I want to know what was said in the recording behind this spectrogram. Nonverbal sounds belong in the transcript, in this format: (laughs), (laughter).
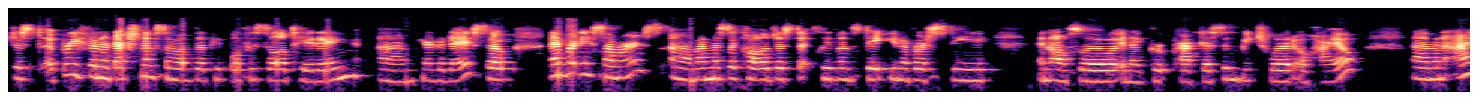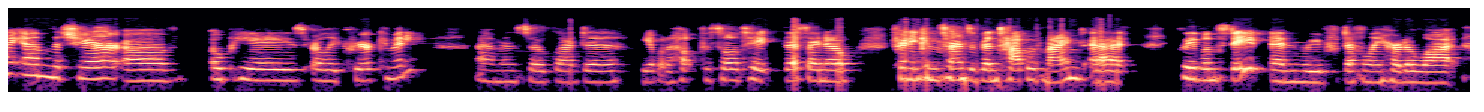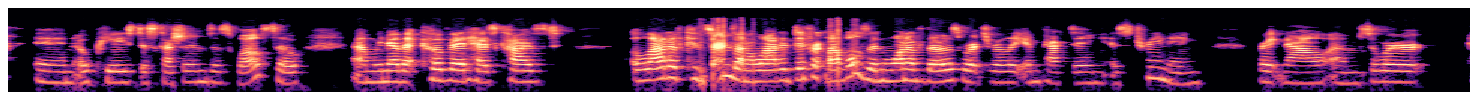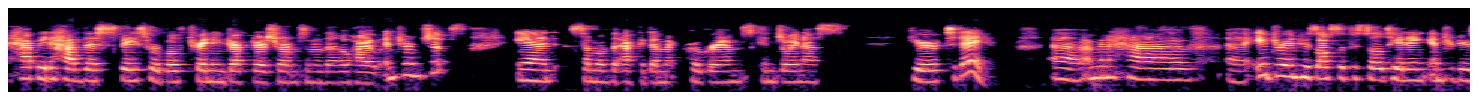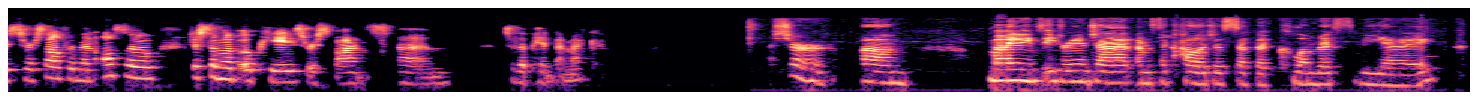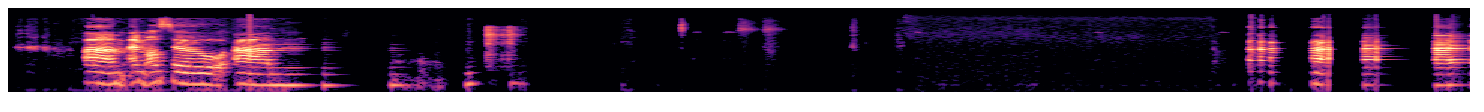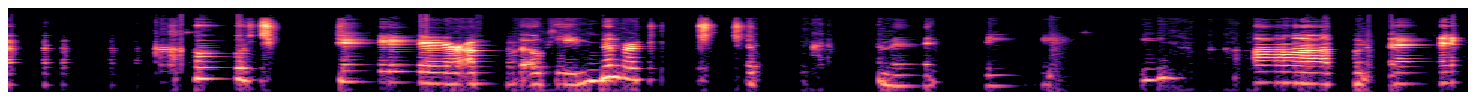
just a brief introduction of some of the people facilitating um, here today. So I'm Brittany Summers. Um, I'm a psychologist at Cleveland State University and also in a group practice in Beachwood, Ohio. Um, and I am the chair of OPA's Early Career Committee. Um, and so glad to be able to help facilitate this. I know training concerns have been top of mind at Cleveland State, and we've definitely heard a lot in OPA's discussions as well. So um, we know that COVID has caused a lot of concerns on a lot of different levels, and one of those where it's really impacting is training right now. Um, so we're happy to have this space where both training directors from some of the Ohio internships and some of the academic programs can join us here today. Um, I'm going to have uh, Adrian, who's also facilitating, introduce herself, and then also just some of OPA's response um, to the pandemic. Sure. Um, my name's Adrian Jett. I'm a psychologist at the Columbus VA. Um, I'm also um, uh, co-chair of the OPA membership committee. Um, and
